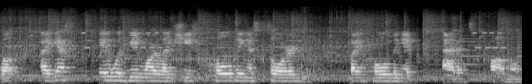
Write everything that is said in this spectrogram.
Well, I guess it would be more like she's holding a sword by holding it at its pommel.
